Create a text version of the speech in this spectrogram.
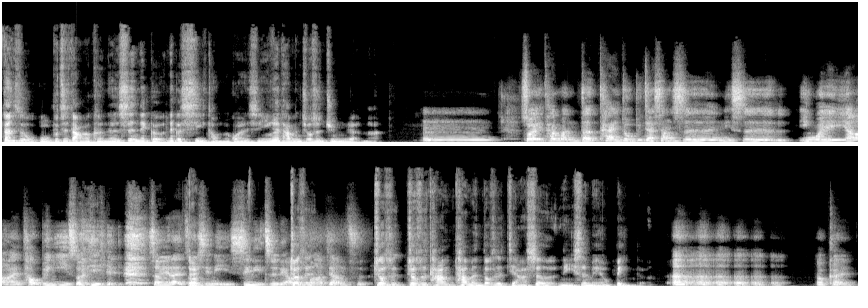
但是我不知道啊，可能是那个那个系统的关系，因为他们就是军人嘛。嗯，所以他们的态度比较像是你是因为要来逃兵役，所以 所以来做心理心理治疗的吗？这样子，就是就是他他们都是假设你是没有病的。嗯嗯嗯嗯嗯嗯，OK，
